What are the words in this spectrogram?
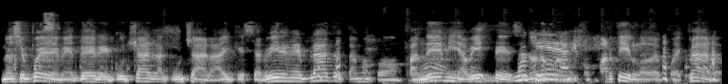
no se puede meter el cuchara a cuchara. Hay que servir en el plato. Estamos con pandemia, ¿viste? Si no, no, podemos compartirlo después, claro.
